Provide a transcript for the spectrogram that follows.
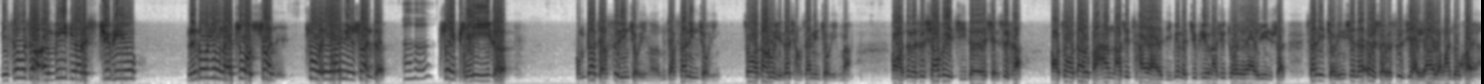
你知不知道 NVIDIA 的 GPU 能够用来做算做 AI 运算的？嗯哼，最便宜的。我们不要讲四零九零了，我们讲三零九零，中国大陆也在抢三零九零嘛。哦，那个是消费级的显示卡。哦，中国大陆把它拿去拆来，里面的 GPU 拿去做 AI 运算。三零九零现在二手的市价也要两万多块啊。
